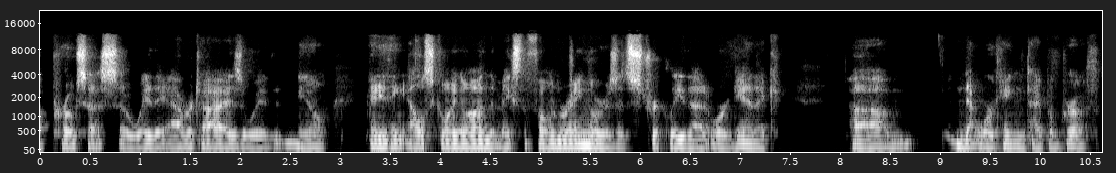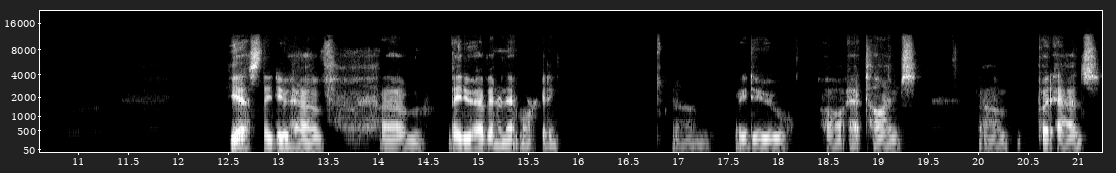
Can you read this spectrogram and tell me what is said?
a process, a way they advertise, a way that, you know, anything else going on that makes the phone ring, or is it strictly that organic um, networking type of growth? Yes, they do have. Um, they do have internet marketing. Um, we do uh, at times um, put ads,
